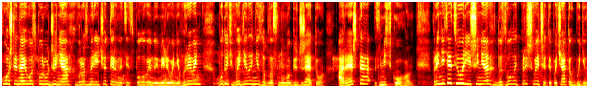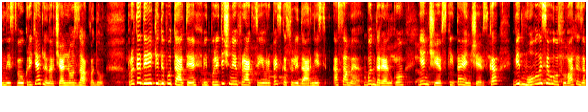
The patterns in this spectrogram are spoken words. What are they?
Кошти на його спорудження в розмірі 14,5 мільйонів гривень будуть виділені з обласного бюджету, а решта з міського. Прийняття цього рішення дозволить пришвидшити початок будівництва укриття для навчального закладу. Проте деякі депутати від політичної фракції Європейська Солідарність, а саме Бондаренко, Янчевський та Янчевська, відмовилися голосувати за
